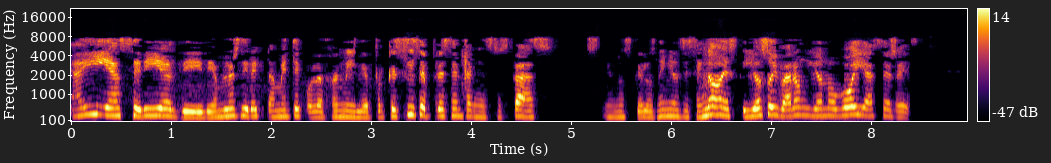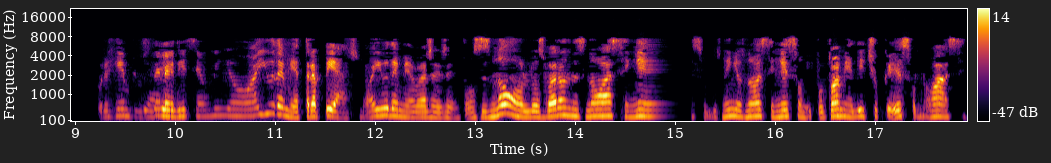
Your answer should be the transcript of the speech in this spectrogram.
Ahí ya sería de, hablar directamente con la familia, porque sí se presentan estos casos en los que los niños dicen, no, es que yo soy varón y yo no voy a hacer eso. Por ejemplo, usted le dice a un niño, ayúdeme a trapear, o ayúdeme a barrer. Entonces, no, los varones no hacen eso, los niños no hacen eso, mi papá me ha dicho que eso no hace.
